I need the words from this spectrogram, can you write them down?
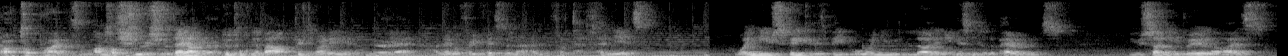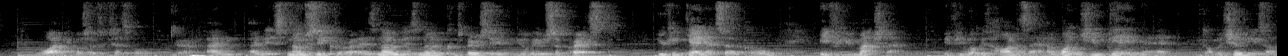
top, top private school, I'm top tuition. They are. Yeah. You're talking about fifty grand a year. Yeah. And they've got three kids doing that, and for t- ten years. When you speak to these people, when you learn and you listen to the parents, you suddenly realise why people are so successful. Yeah. And and it's no secret. There's no there's no conspiracy. You'll be suppressed. You can get in that circle if you match that. If you work as hard as that, and once you get in there, the opportunities are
